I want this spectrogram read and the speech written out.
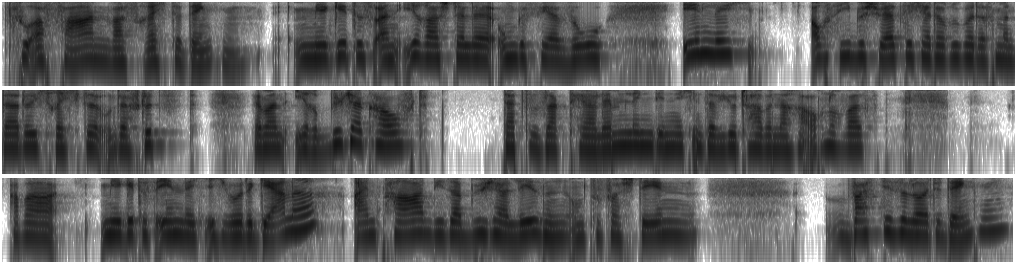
zu erfahren, was Rechte denken. Mir geht es an ihrer Stelle ungefähr so ähnlich. Auch sie beschwert sich ja darüber, dass man dadurch Rechte unterstützt, wenn man ihre Bücher kauft. Dazu sagt Herr Lemling, den ich interviewt habe, nachher auch noch was. Aber mir geht es ähnlich. Ich würde gerne ein paar dieser Bücher lesen, um zu verstehen, was diese Leute denken,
